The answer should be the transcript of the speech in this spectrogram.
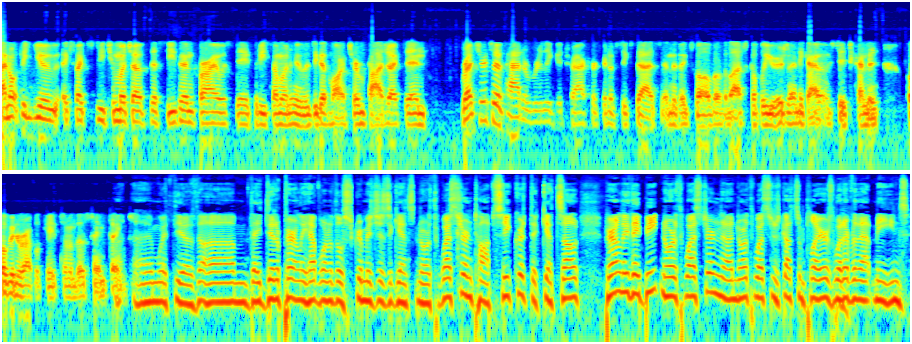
I don't think you expect to see too much of this season for Iowa State, but he's someone who is a good long-term project. And redshirts have had a really good track record of success in the Big 12 over the last couple of years, and I think Iowa State's kind of hoping to replicate some of those same things. I'm with you. Um, they did apparently have one of those scrimmages against Northwestern, top secret that gets out. Apparently, they beat Northwestern. Uh, Northwestern's got some players, whatever that means.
